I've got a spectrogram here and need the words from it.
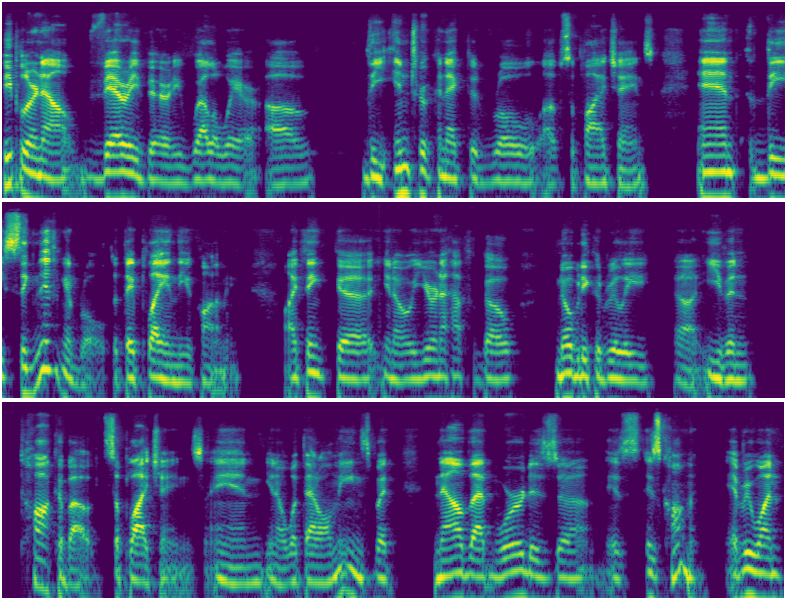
people are now very, very well aware of the interconnected role of supply chains and the significant role that they play in the economy. I think, uh, you know, a year and a half ago, nobody could really uh, even talk about supply chains and you know what that all means but now that word is uh, is is common. Everyone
